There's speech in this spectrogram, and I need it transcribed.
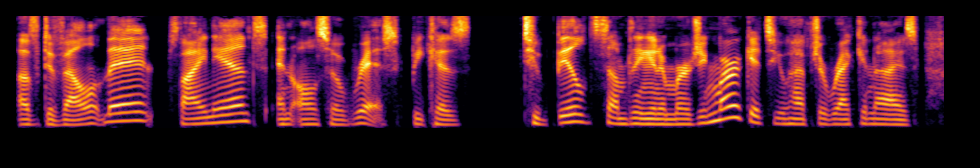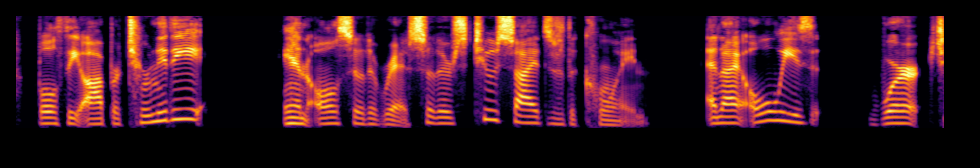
of development, finance, and also risk, because to build something in emerging markets, you have to recognize both the opportunity and also the risk. So there's two sides of the coin. And I always worked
